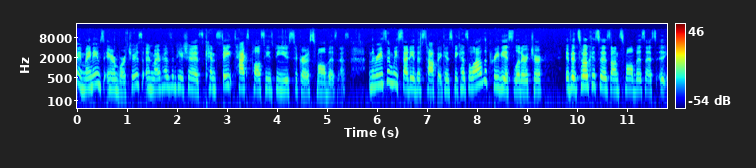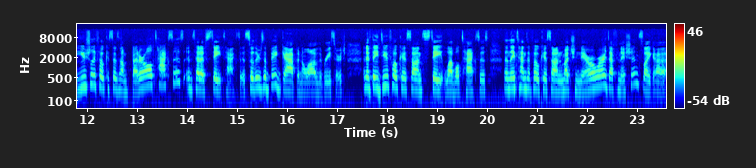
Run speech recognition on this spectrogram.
Hi, my name is Erin Borchers, and my presentation is Can State Tax Policies Be Used to Grow Small Business? And the reason we study this topic is because a lot of the previous literature, if it focuses on small business, it usually focuses on federal taxes instead of state taxes. So there's a big gap in a lot of the research. And if they do focus on state level taxes, then they tend to focus on much narrower definitions like uh,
